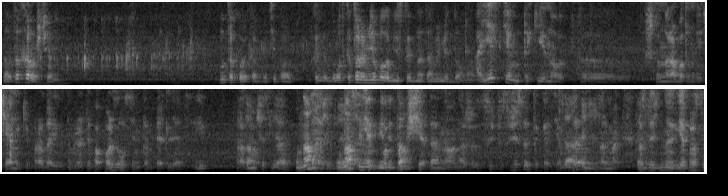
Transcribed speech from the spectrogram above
Да, вот это хороший чайник. Ну такой как бы типа, вот который мне было бы не стыдно там иметь дома. А есть темы такие, ну вот, э, что наработанные чайники продают? Например, ты попользовался им там 5 лет и В том продал, числе. да? У нас, В том числе. у нас Нет, или, во- там? вообще, да, но она же су- существует такая тема, Да, да? конечно. Нормально. Просто, Конечно. ну, я просто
